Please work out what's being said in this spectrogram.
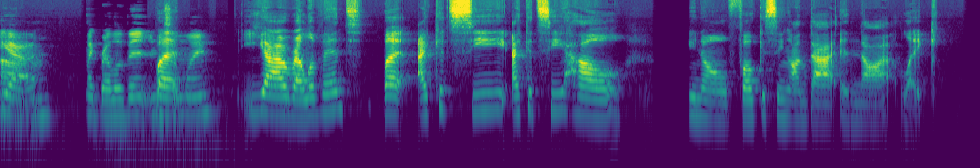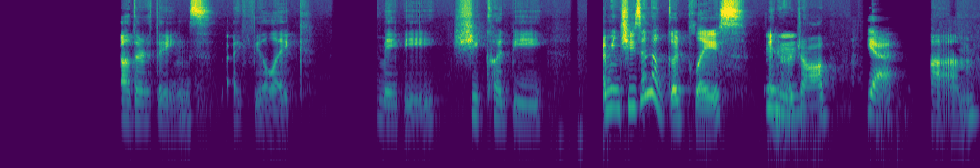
Yeah. Um, like relevant in but, some way. Yeah, relevant. But I could see, I could see how, you know, focusing on that and not like other things. I feel like maybe she could be. I mean, she's in a good place in mm-hmm. her job. Yeah. Um,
